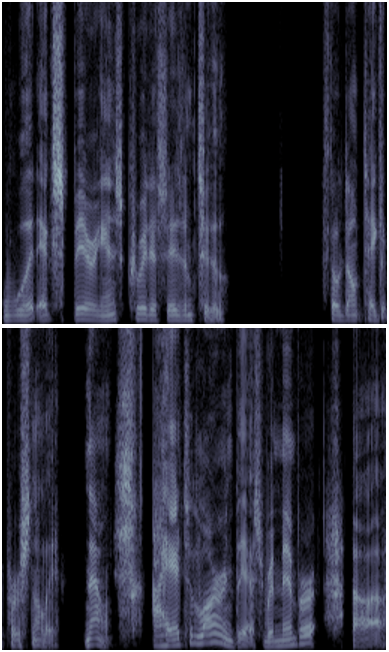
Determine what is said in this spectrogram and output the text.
would experience criticism too. So don't take it personally. Now, I had to learn this. Remember, uh,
